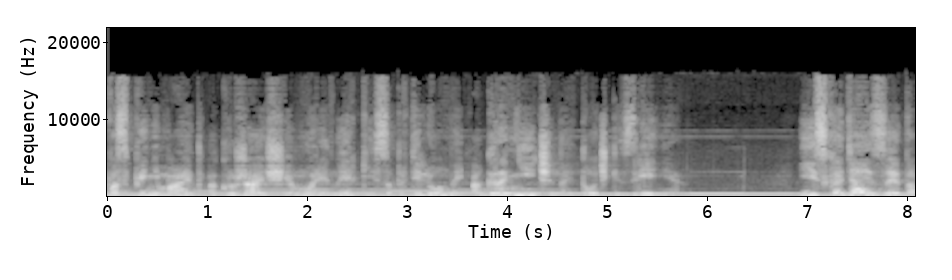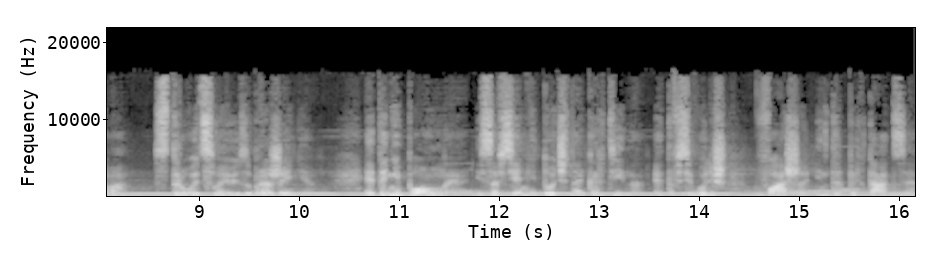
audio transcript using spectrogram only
воспринимает окружающее море энергии с определенной ограниченной точки зрения. И исходя из этого, строит свое изображение – это не полная и совсем не точная картина, это всего лишь ваша интерпретация.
